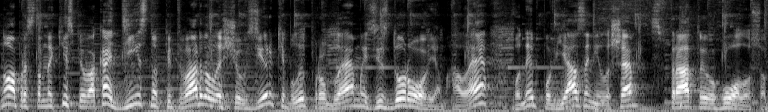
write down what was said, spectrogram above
Ну а представники співака дійсно підтвердили, що в зірки були проблеми зі здоров'ям, але вони пов'язані лише з втратою голосу.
